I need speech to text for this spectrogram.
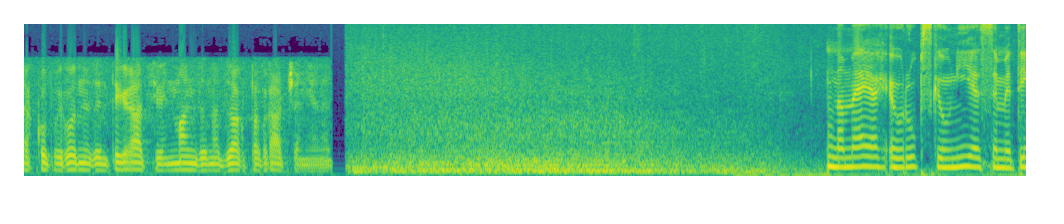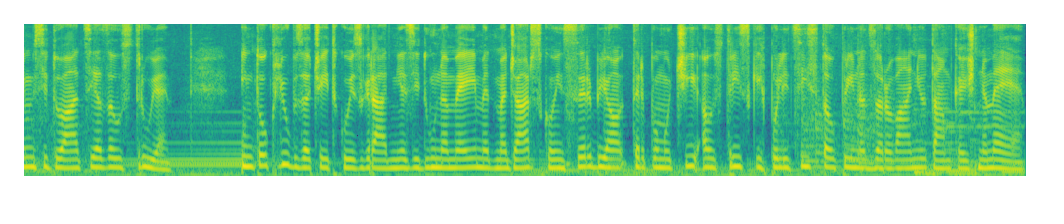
lahko prihodne za integracijo in manj za nadzor pa vračanje. Ne. Na mejah Evropske unije se medtem situacija zaostruje. In to kljub začetku izgradnje zidu na meji med Mačarsko in Srbijo ter pomoči avstrijskih policistov pri nadzorovanju tamkajšnje meje.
